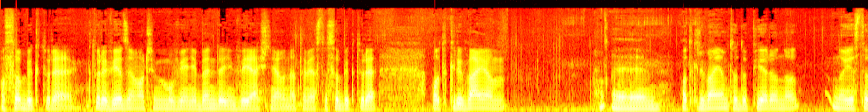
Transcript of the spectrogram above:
osoby, które, które wiedzą, o czym mówię, nie będę im wyjaśniał, natomiast osoby, które odkrywają, yy, odkrywają to dopiero, no, no jest, to,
